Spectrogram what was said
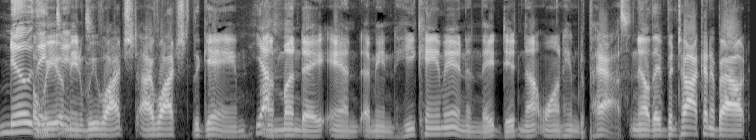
No, they we, didn't. I mean, we watched. I watched the game Yeah. on Monday, and I mean, he came in, and they did not want him to pass. Now they've been talking about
